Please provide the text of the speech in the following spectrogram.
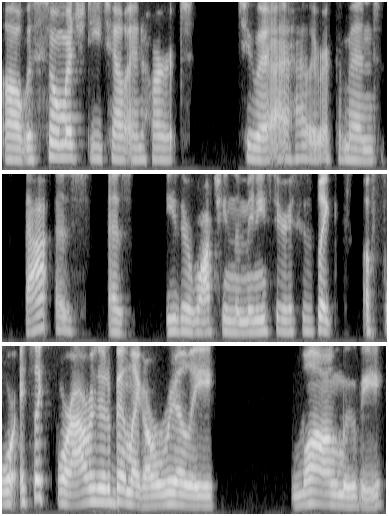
uh, with so much detail and heart to it. I highly recommend that as as either watching the miniseries because it's like a four it's like four hours. It would have been like a really long movie.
